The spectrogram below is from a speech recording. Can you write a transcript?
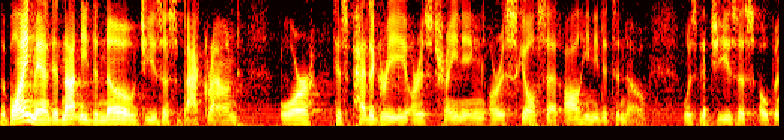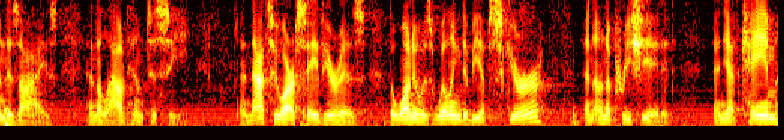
The blind man did not need to know Jesus' background or his pedigree or his training or his skill set. All he needed to know was that Jesus opened his eyes and allowed him to see. And that's who our Savior is the one who was willing to be obscure and unappreciated, and yet came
